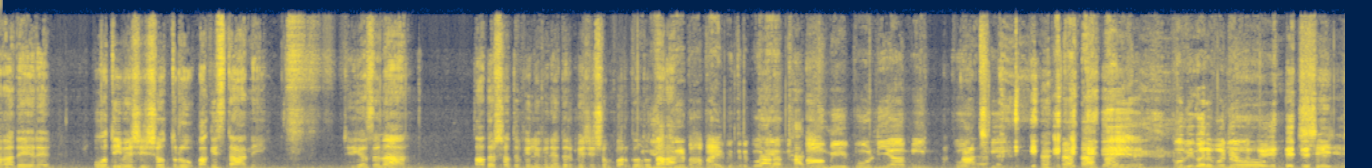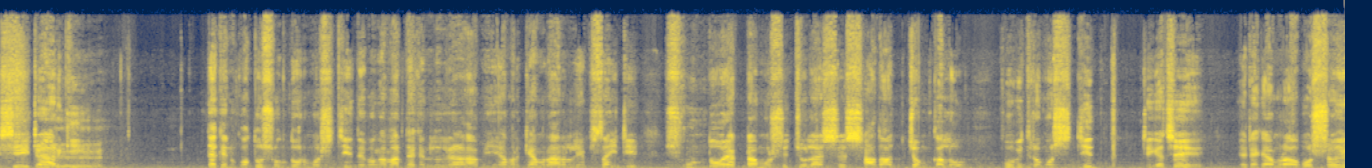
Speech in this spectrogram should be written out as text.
আমাদের প্রতিবেশী শত্রু পাকিস্তানি। ঠিক আছে না? তাদের সাথে ফিলিপিনাদের বেশি সম্পর্ক তো তারা বাবা এর ভিতরে তারা বনিয়াম আমি বলছি। কবি করে তো সেইটা আর কি। দেখেন কত সুন্দর মসজিদ এবং আমার দেখেন আমি আমার ক্যামেরার লেফট সাইডে সুন্দর একটা মসজিদ চলে আসছে সাদা চমকালো। পবিত্র মসজিদ ঠিক আছে? এটাকে আমরা অবশ্যই।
